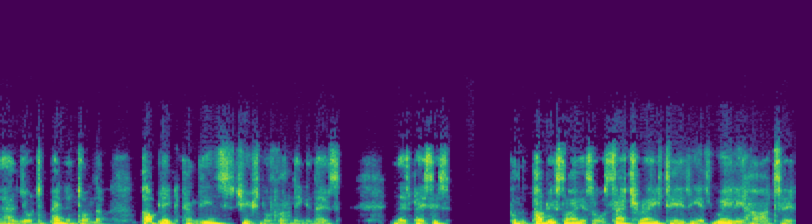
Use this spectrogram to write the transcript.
and you're dependent on the public and the institutional funding in those in those places. From the public side, it's all saturated. It's really hard to,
